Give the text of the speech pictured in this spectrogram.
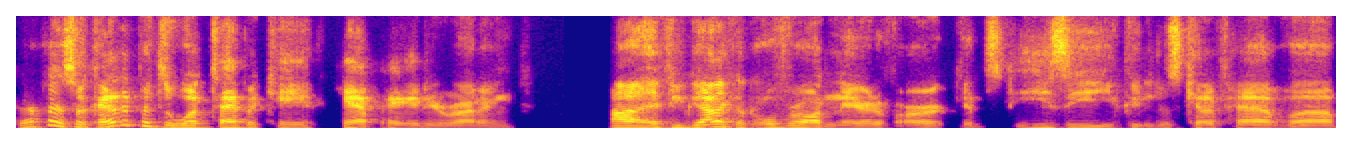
Definitely. So it kind of depends on what type of ca- campaign you're running. Uh, if you've got like an overall narrative arc, it's easy. You can just kind of have uh,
